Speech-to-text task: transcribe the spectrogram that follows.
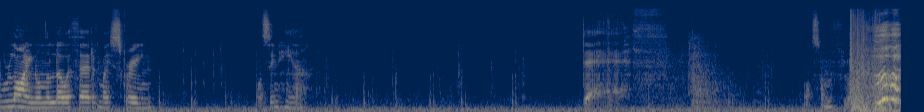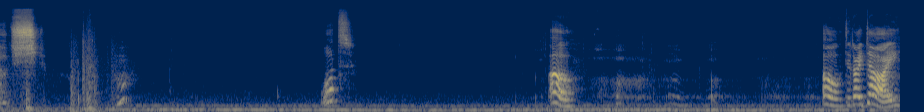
line on the lower third of my screen. What's in here? Death. What's on the floor? Shh! What? Oh. Oh, did I die?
